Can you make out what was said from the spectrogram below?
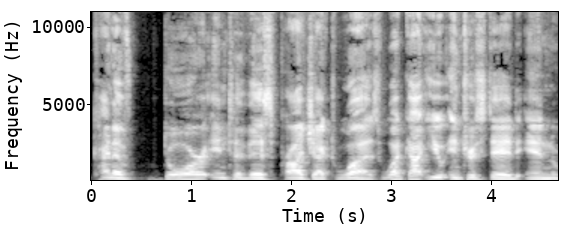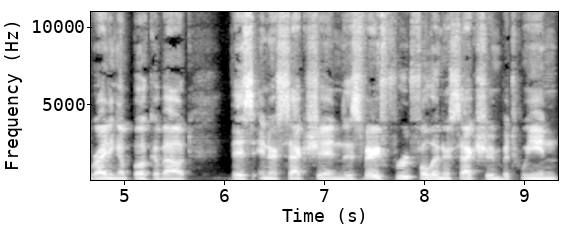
kind of door into this project was. What got you interested in writing a book about this intersection, this very fruitful intersection between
